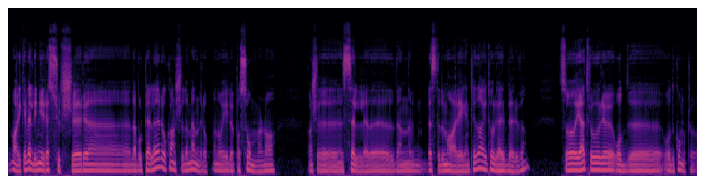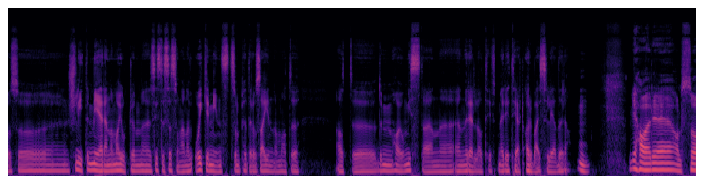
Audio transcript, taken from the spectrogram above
De har ikke veldig mye ressurser der borte heller, og kanskje de ender opp med noe i løpet av sommeren og kanskje selge den beste de har, egentlig, da, i Torgeir Børven. Så jeg tror eh, Odd, eh, Odd kommer til å eh, slite mer enn de har gjort de siste sesongene. Og ikke minst, som Petter også er innom, at, at de har jo mista en, en relativt merittert arbeidsleder. Mm. Vi har altså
